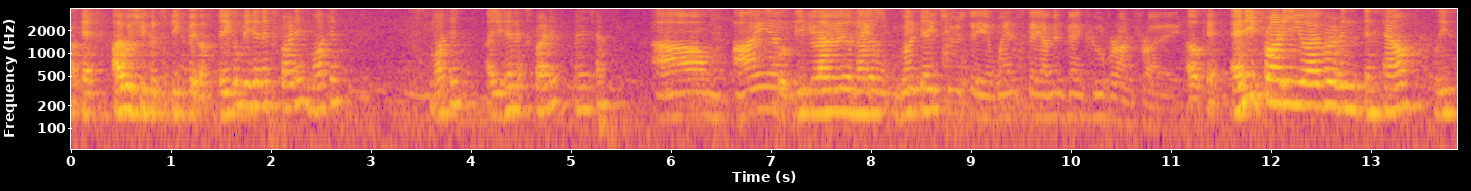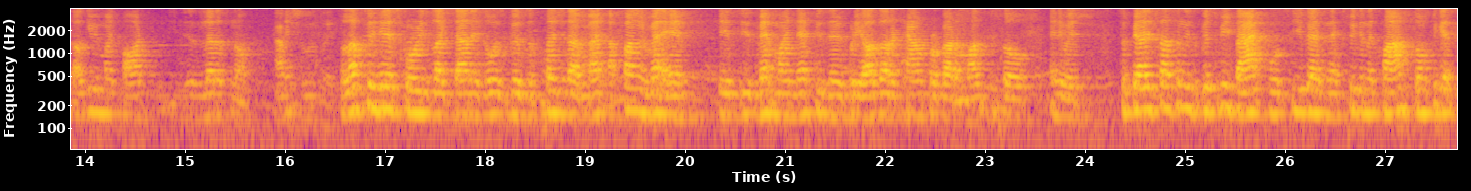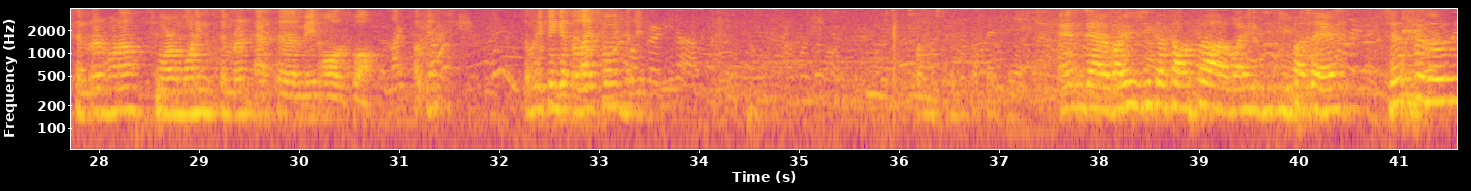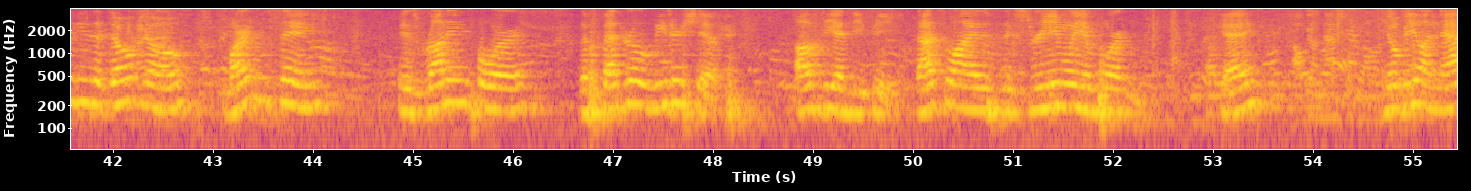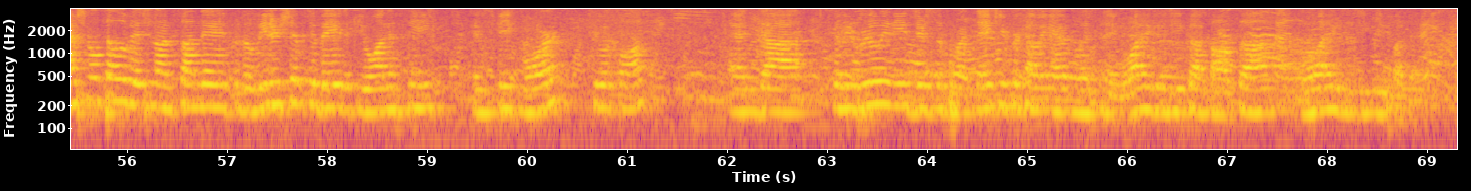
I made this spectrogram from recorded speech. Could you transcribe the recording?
Okay, I wish you could speak a bit. Are you gonna be here next Friday, Martin? Martin, are you here next Friday, by any chance? Um, I am Will here allow you another next Monday, weekend? Tuesday, and Wednesday. I'm in Vancouver on Friday. Okay. Any Friday you ever in, in town, please, I'll give you my card. Let us know. okay? Absolutely. I love to hear stories like that. It's always good. It's a pleasure that I, met, I finally met him. He's, he's met my nephews and everybody. I was out of town for about a month. So, anyways, so Pyari Satsang, it's good to be back. We'll see you guys next week in the class. Don't forget Simran Hona. Tomorrow morning, Simran at the main hall as well. Okay? Somebody can get the lights? Have you- And uh, Vaheguru Ka Khalsa. Just for those of you that don't know, Martin Singh is running for the federal leadership of the NDP. That's why this is extremely important. Okay? He'll be on national television on Sunday for the leadership debate if you want to see him speak more, 2 o'clock. And uh, so he really needs your support. Thank you for coming out and listening. Waheguru Ji Khalsa.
